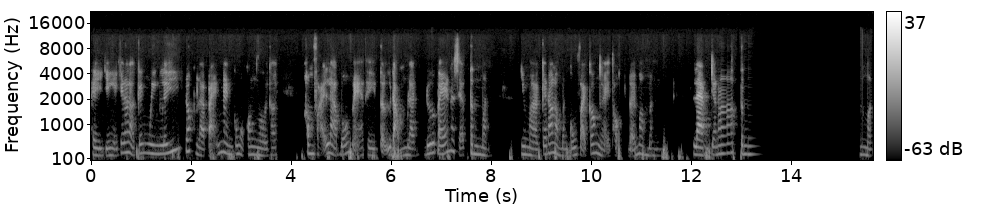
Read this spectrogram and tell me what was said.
Thì chị nghĩ cái đó là cái nguyên lý rất là bản năng của một con người thôi. Không phải là bố mẹ thì tự động là đứa bé nó sẽ tin mình. Nhưng mà cái đó là mình cũng phải có nghệ thuật để mà mình làm cho nó tin mình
